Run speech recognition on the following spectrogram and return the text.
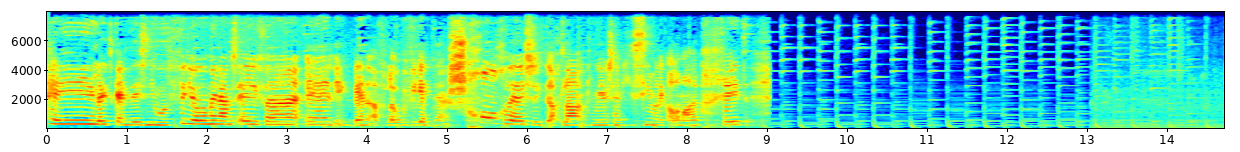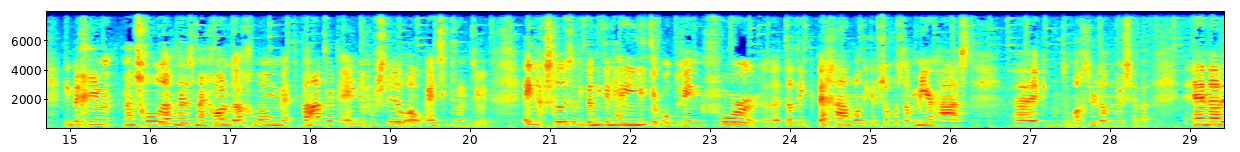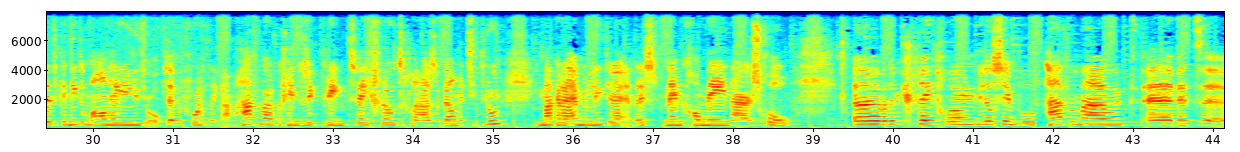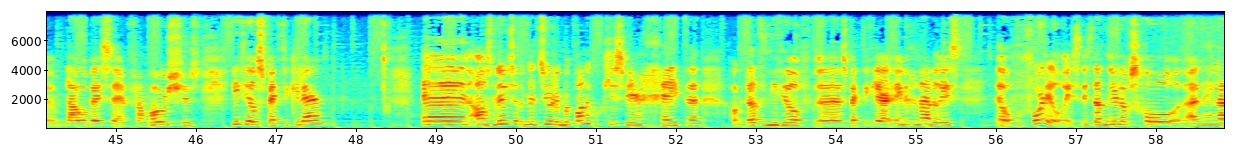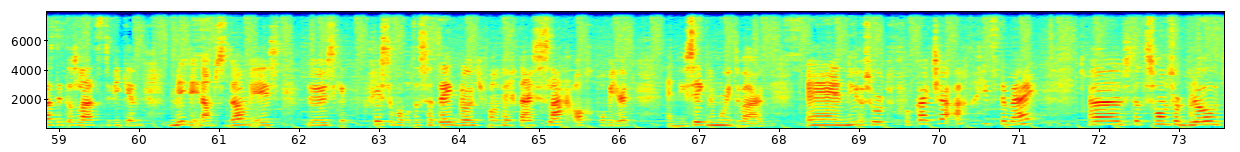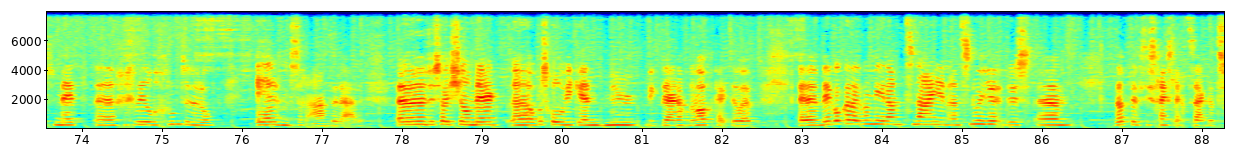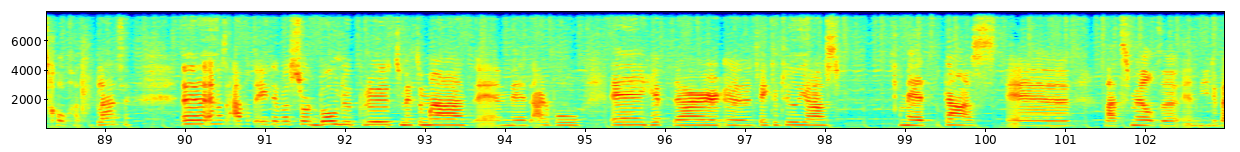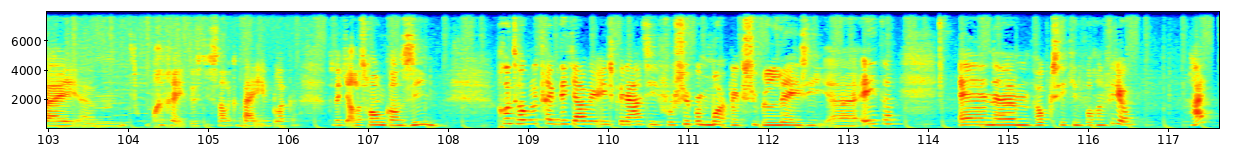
Hey, leuk te kijken naar deze nieuwe video. Mijn naam is Eva en ik ben afgelopen weekend naar school geweest. Dus ik dacht, laat me weer eens even zien wat ik allemaal heb gegeten. Ik begin mijn schooldag net als mijn gewone dag gewoon met water. Het enige verschil, oh en citroen natuurlijk. Het enige verschil is dat ik dan niet een hele liter opdrink voordat dat ik wegga. Want ik heb soms dan meer haast. Uh, ik moet om 8 uur dan de bus hebben. En dan red ik het niet om al een hele liter op te hebben voordat ik aan mijn havermout begin. Dus ik drink twee grote glazen wel met citroen. Ik maak ruim een liter en de rest neem ik gewoon mee naar school. Uh, wat heb ik gegeten? Gewoon heel simpel. Havermout uh, met blauwe bessen en framboosjes. Niet heel spectaculair. En als lunch heb ik natuurlijk mijn pannenkoekjes weer gegeten. Ook dat is niet heel spectaculair. Het enige nadeel is eh, of een voordeel is, is dat nu nog school, uh, helaas dit als laatste weekend, midden in Amsterdam is. Dus ik heb gisteren bijvoorbeeld een satébroodje van de vegetarische slager al geprobeerd. En die is zeker de moeite waard. En nu een soort focaccia-achtig iets erbij. Uh, dus dat is gewoon een soort brood met gegrilde groenten erop. Ernstig aan te raden. dus zoals je al merkt, op een schoolweekend, nu ik daar nog de mogelijkheid toe heb, uh, ben ik ook al even meer aan het snijden en aan het snoeien. Dus um, dat betreft is het geen slechte zaak dat de school gaat verplaatsen. Uh, en als avondeten hebben we een soort bonenprut met tomaat en met aardappel. En ik heb daar uh, twee tortilla's met kaas laten smelten en die erbij um, opgegeten. Dus die zal ik erbij inplakken. Zodat je alles gewoon kan zien. Goed, hopelijk geeft dit jou weer inspiratie voor super makkelijk, super lazy uh, eten. En um, hopelijk zie ik je in de volgende video. Hi!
